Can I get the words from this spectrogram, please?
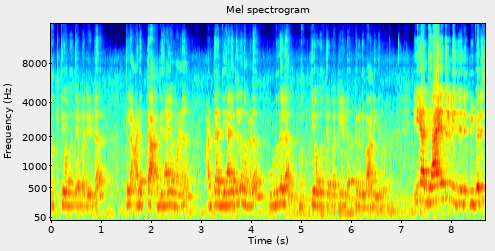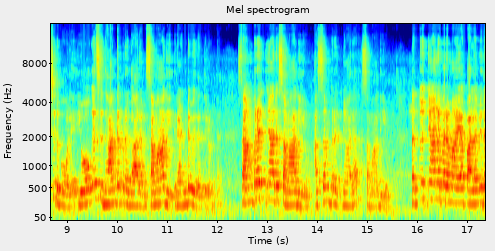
ഭക്തിയോഗത്തെ പറ്റിയിട്ട് അടുത്ത അധ്യായമാണ്. അടുത്ത അധ്യായത്തിൽ നമ്മൾ കൂടുതൽ ഭക്തിയോഗത്തെ പറ്റിയിട്ട് പ്രതിപാദിക്കുന്നുണ്ട്. ഈ അധ്യായത്തിൽ വിവരിച്ചതുപോലെ യോഗ സിദ്ധാന്ത പ്രകാരം സമാധി രണ്ട് വിധത്തിലുണ്ട്. സംപ്രജ്ഞാത സമാധിയും അസംപ്രജ്ഞാത സമാധിയും. തത്വജ്ഞാനപരമായ പലവിധ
